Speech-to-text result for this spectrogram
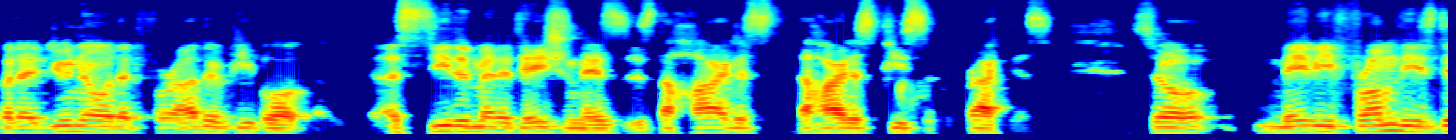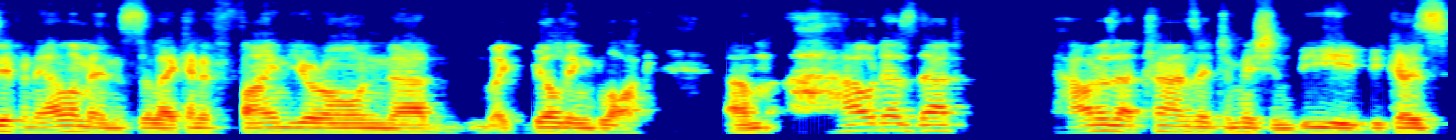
but i do know that for other people a seated meditation is is the hardest the hardest piece of the practice so maybe from these different elements like kind of find your own uh, like building block um, how does that how does that translate to mission b because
